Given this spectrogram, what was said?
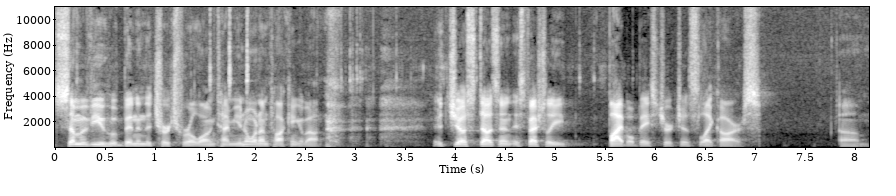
Some of you who have been in the church for a long time, you know what I'm talking about. it just doesn't, especially Bible based churches like ours. Um,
